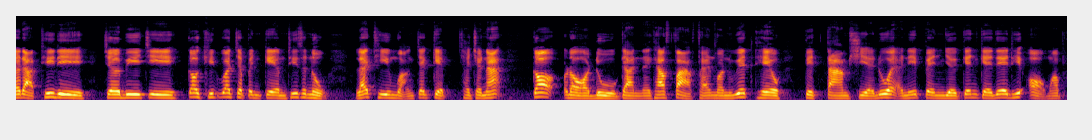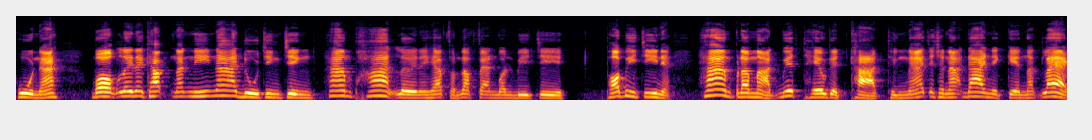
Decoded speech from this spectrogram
ระดับที่ดี เจอ BG ก็คิดว่าจะเป็นเกมที่สนุก และทีมหวังจะเก็บชัยชนะก็รอดูกันนะครับ ฝากแฟนบอลเวียดเทล ติดตามเชียร์ด้วย อันนี้เป็นเยอร์เกนเกเด้ที่ออกมาพูดนะ บอกเลยนะครับ นัดนี้น่าดูจริง ๆ ห้ามพลาดเลยนะครับสำหรับแฟนบอล BG เพราะ BG เนี่ยห้ามประมาทเวียดเทลเด็ดขาด ถึงแม้จะชนะได้ในเกมนัดแรก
